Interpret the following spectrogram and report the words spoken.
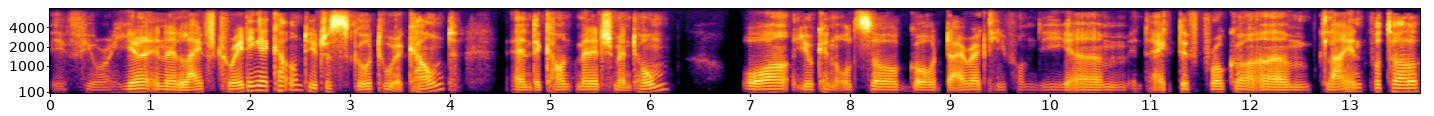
if you're here in a live trading account, you just go to account and account management home, or you can also go directly from the um, interactive broker um, client portal.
